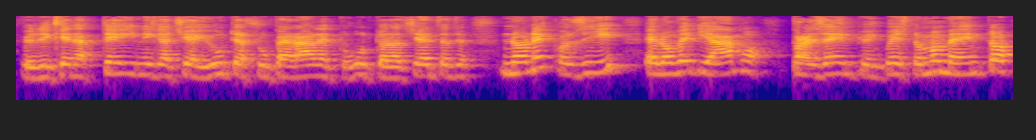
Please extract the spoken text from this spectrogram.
di, che la tecnica ci aiuti a superare tutto, la scienza, non è così e lo vediamo per esempio in questo momento,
